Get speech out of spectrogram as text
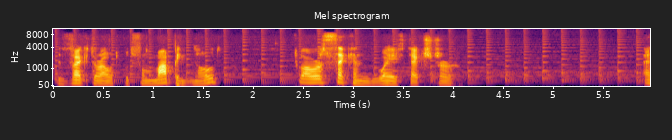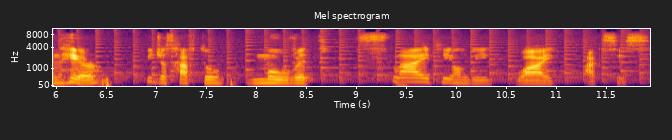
the vector output from mapping node to our second wave texture. And here we just have to move it slightly on the y axis.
